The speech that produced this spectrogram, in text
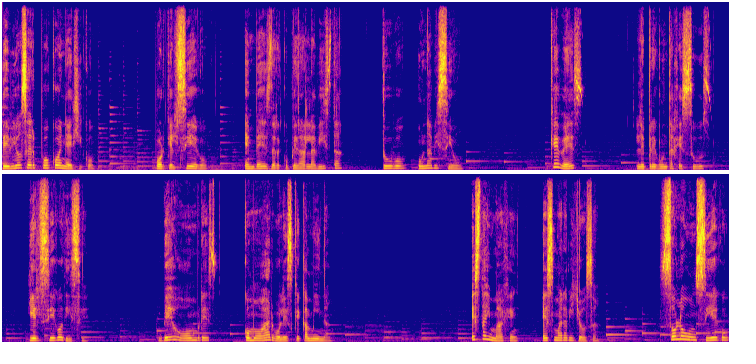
debió ser poco enérgico, porque el ciego en vez de recuperar la vista, tuvo una visión. ¿Qué ves? Le pregunta Jesús y el ciego dice, veo hombres como árboles que caminan. Esta imagen es maravillosa. Solo un ciego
